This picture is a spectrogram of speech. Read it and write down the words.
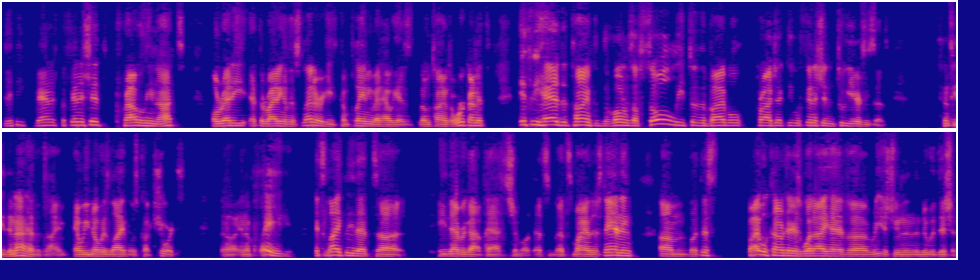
Did he manage to finish it? Probably not. Already at the writing of this letter, he's complaining about how he has no time to work on it. If he had the time to devote himself solely to the Bible project, he would finish it in two years, he says. Since he did not have the time, and we know his life was cut short uh, in a plague, it's likely that uh, he never got past Shemot. That's that's my understanding. Um, but this Bible commentary is what I have uh, reissued in the new edition,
